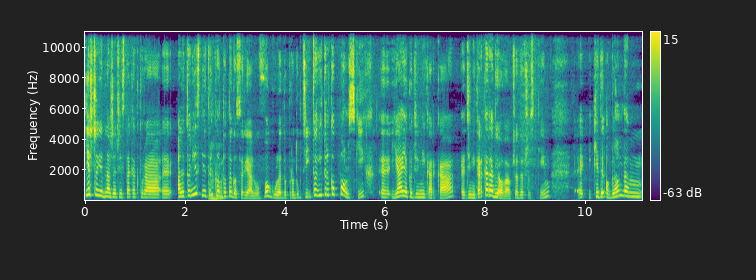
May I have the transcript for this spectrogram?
Jeszcze jedna rzecz jest taka, która. y, Ale to nie jest nie tylko do tego serialu, w ogóle do produkcji, i to nie tylko polskich. Y, Ja jako dziennikarka, y, dziennikarka radiowa przede wszystkim, y, kiedy oglądam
